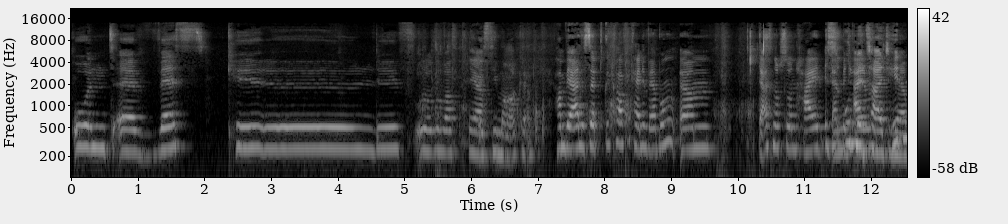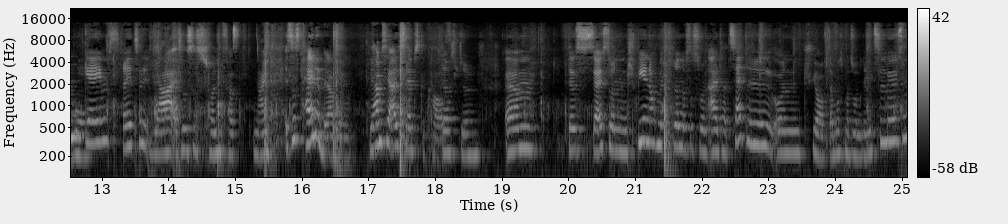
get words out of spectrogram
und äh, Westkildiff oder sowas Ja. ist die Marke. Haben wir alles selbst gekauft, keine Werbung. Ähm, Da ist noch so ein Hide äh, mit einem Hidden. Games Rätsel. Ja, also es ist schon fast. Nein, es ist keine Werbung. Wir haben es ja alles selbst gekauft. Das stimmt. Ähm, das, da ist so ein Spiel noch mit drin, das ist so ein alter Zettel und ja, da muss man so ein Rätsel lösen.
